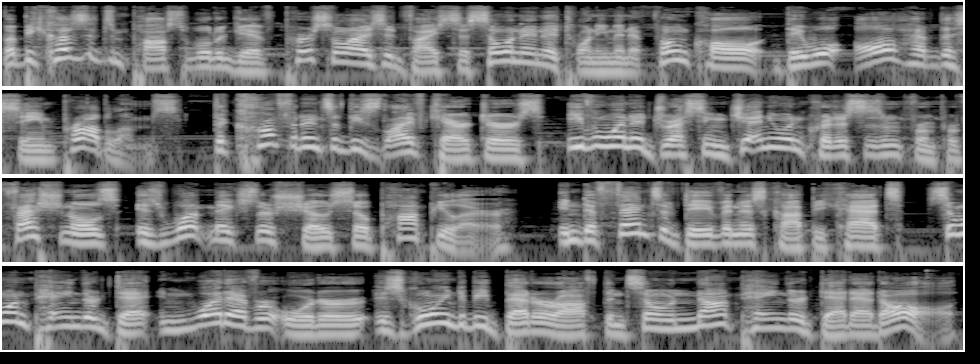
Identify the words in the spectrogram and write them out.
But because it's impossible to give personalized advice to someone in a 20 minute phone call, they will all have the same problems. The confidence of these live characters, even when addressing genuine criticism from professionals, is what makes their shows so popular. In defense of Dave and his copycats, someone paying their debt in whatever order is going to be better off than someone not paying their debt at all.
